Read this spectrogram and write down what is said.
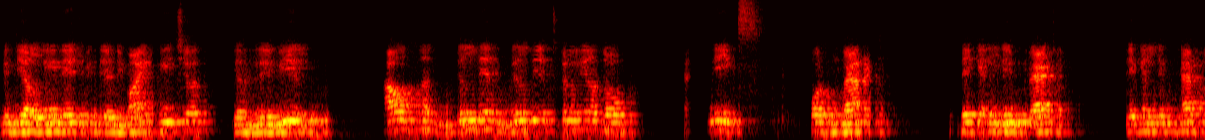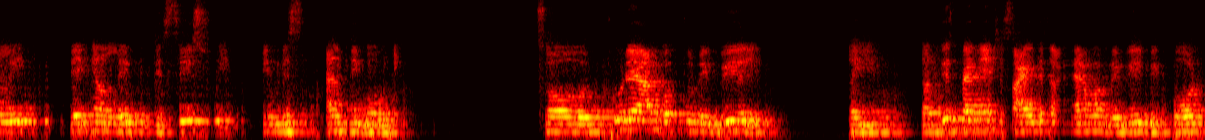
with their lineage, with their divine teacher, they reveal thousand, billion, billion, trillions of techniques for humanity. They can live better, they can live happily, they can live disease free in this healthy body. So today I'm going to reveal the, the this many exercises I never revealed before,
